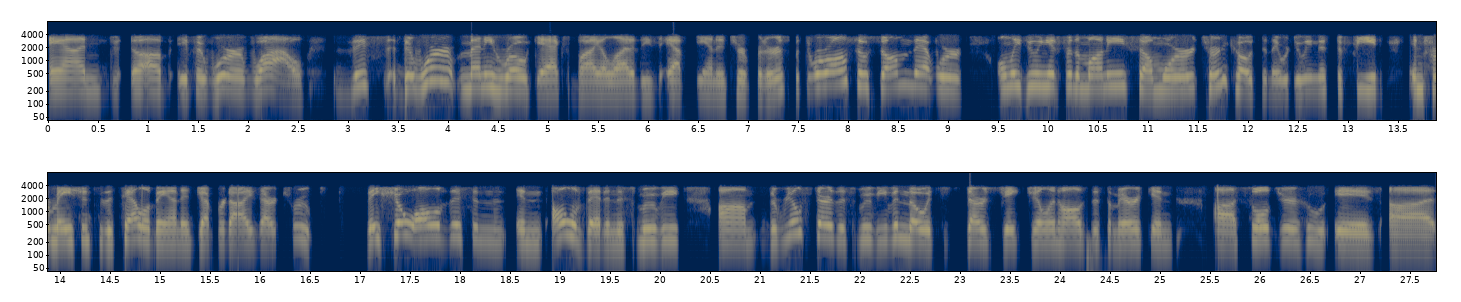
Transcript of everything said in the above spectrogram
and uh, if it were, wow, this there were many heroic acts by a lot of these Afghan interpreters, but there were also some that were only doing it for the money. Some were turncoats, and they were doing this to feed information to the Taliban and jeopardize our troops. They show all of this in in all of that in this movie. Um, the real star of this movie, even though it stars Jake Gyllenhaal is this American uh, soldier who is uh,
